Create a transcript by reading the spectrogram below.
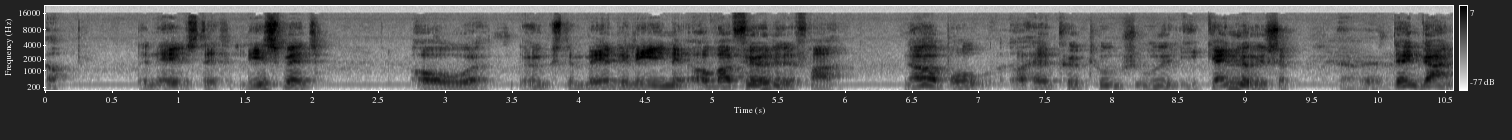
Nå. Den ældste, Lisbeth, og øh, yngste, Mette Lene, og var flyttet fra Nørrebro og havde købt hus ude i Ganløse. Ja. Dengang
